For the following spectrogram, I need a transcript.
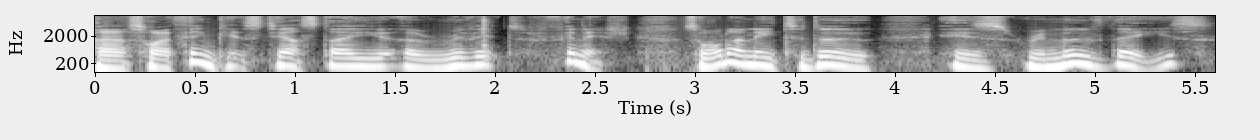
Uh, so I think it's just a, a rivet finish. So what I need to do is remove these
